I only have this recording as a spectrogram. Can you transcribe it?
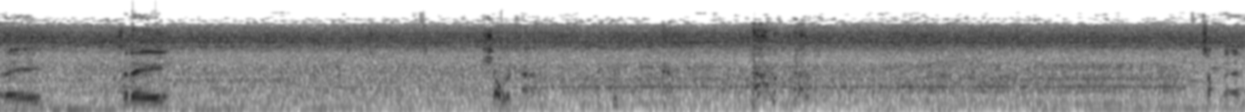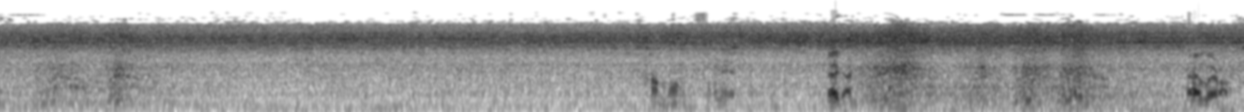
Ready? today, Shoulder cam. it's up there. Come on. There you go. And we're off.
